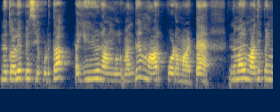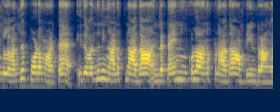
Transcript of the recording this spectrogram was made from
இந்த தொலைபேசியை கொடுத்தா ஐயோ நான் உங்களுக்கு வந்து மார்க் போட மாட்டேன். இந்த மாதிரி மதிப்பெண்களை வந்து போட மாட்டேன். இதை வந்து நீங்கள் அனுப்புனாதான் இந்த டைமிங்குள்ளே அனுப்புனாதான் அப்படின்றாங்க.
